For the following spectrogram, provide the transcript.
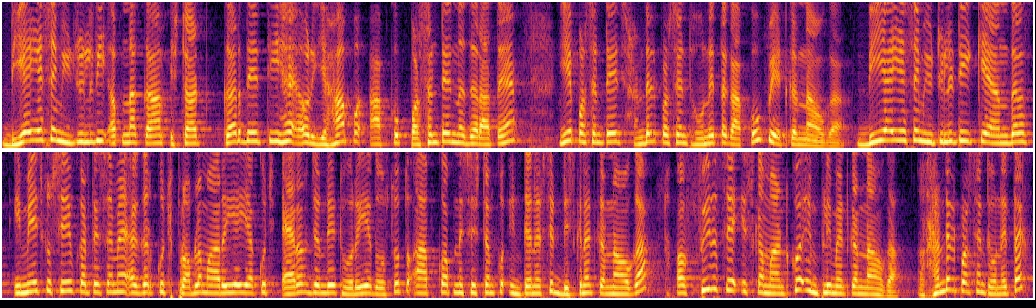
एम यूटिलिटी अपना काम स्टार्ट कर देती है और यहाँ पर आपको परसेंटेज नज़र आते हैं। ये परसेंटेज 100 परसेंट होने तक आपको वेट करना होगा। एम यूटिलिटी के अंदर इमेज को सेव करते समय अगर कुछ प्रॉब्लम आ रही है या कुछ एरर जनरेट हो रही है दोस्तों तो आपको अपने सिस्टम को इंटरनेट से डिस्कनेक्ट करना होगा और फिर से इस कमांड को इंप्लीमेंट करना होगा और हंड्रेड होने तक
